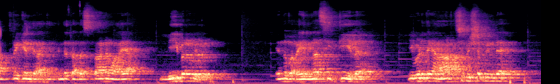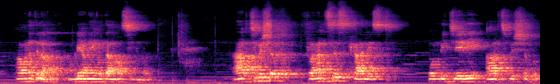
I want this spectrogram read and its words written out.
ആഫ്രിക്കൻ രാജ്യത്തിന്റെ തലസ്ഥാനമായ ലീബറബിൾ എന്ന് പറയുന്ന സിറ്റിയിൽ ഇവിടുത്തെ ആർച്ച് ബിഷപ്പിന്റെ ഭവനത്തിലാണ് അവിടെയാണ് ഞങ്ങൾ താമസിക്കുന്നത്. Archbishop Francis Kalist Pondicherry archbishop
